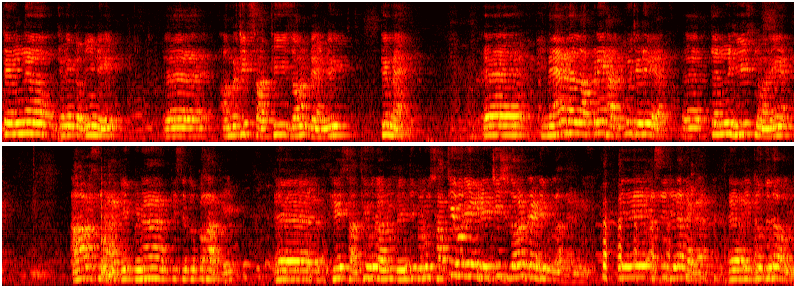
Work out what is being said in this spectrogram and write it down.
ਤਿੰਨ ਜਿਹੜੇ ਕਵੀ ਨੇ ਅਮਰਜੀਤ ਸਾਥੀ ਜ਼ੌਨ ਬੈਂਡੀ ਤੇ ਮੈਂ। ਮੈਂ ਨਾਲ ਆਪਣੇ ਹਾਈਕੂ ਜਿਹੜੇ ਆ ਤਿੰਨ ਹੀ ਸੁਣਾਉਣੇ ਆ। ਆਪ ਸੁਣਾ ਕੇ, ਬਿਨਾ ਕਿਸੇ ਤੋਂ ਕਹਾ ਕੇ ਫਿਰ ਸਾਥੀ ਹੋਰਾਂ ਨੂੰ ਬੇਨਤੀ ਕਰੂੰ, ਸਾਥੀ ਹੋਰੀ ਅੰਗਰੇਜ਼ੀ ਚ ਜ਼ੌਨ ਬੈਂਡੀ ਬੁਲਾ ਲੈਣਗੇ। ਤੇ ਅਸੀਂ ਜਿਹੜਾ ਹੈਗਾ ਇੱਥੋਂ ਵਿਦਾ ਹੋ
